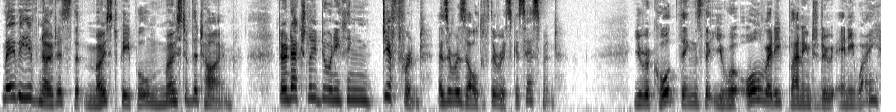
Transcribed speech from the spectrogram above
Maybe you've noticed that most people, most of the time, don't actually do anything different as a result of the risk assessment. You record things that you were already planning to do anyway,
